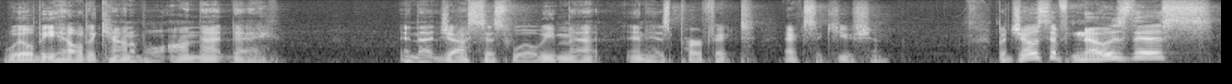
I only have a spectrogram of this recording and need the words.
will be held accountable on that day, and that justice will be met in his perfect execution. But Joseph knows this.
